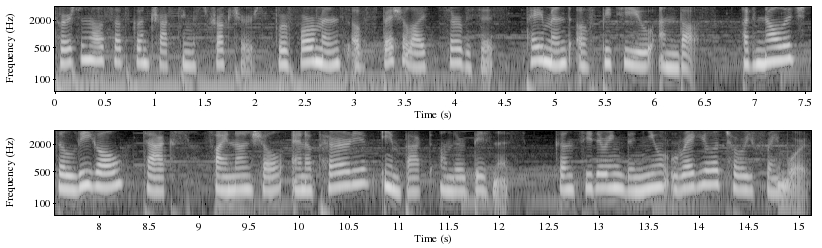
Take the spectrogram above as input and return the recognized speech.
personal subcontracting structures, performance of specialized services, payment of PTU, and thus acknowledge the legal, tax, financial, and operative impact on their business, considering the new regulatory framework.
